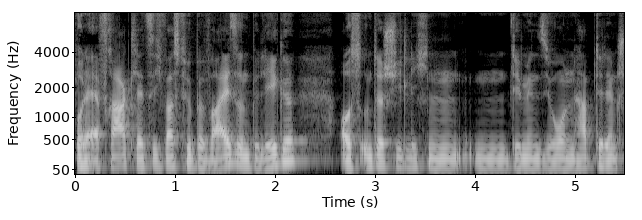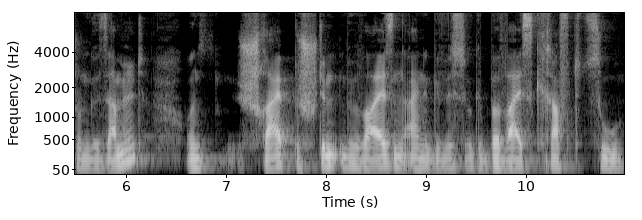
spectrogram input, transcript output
oder er fragt letztlich, was für Beweise und Belege aus unterschiedlichen hm, Dimensionen habt ihr denn schon gesammelt und schreibt bestimmten Beweisen eine gewisse Beweiskraft zu.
